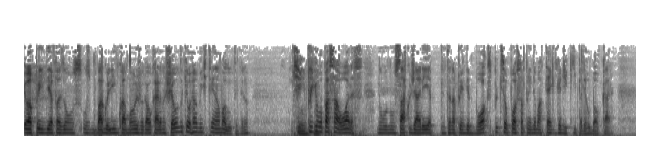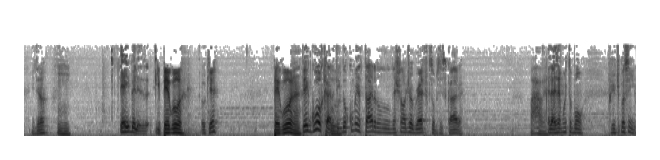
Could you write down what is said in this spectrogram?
eu aprender a fazer uns, uns bagulhinhos com a mão e jogar o cara no chão do que eu realmente treinar uma luta, entendeu? Sim. Porque eu vou passar horas num, num saco de areia tentando aprender boxe, porque se eu posso aprender uma técnica de ki pra derrubar o cara. Entendeu? Uhum. E aí, beleza. E pegou. O quê? Pegou, né? Pegou, cara. Tipo- Tem documentário no National Geographic sobre esses caras. Ah, velho. Aliás, é muito bom. Porque, tipo assim,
